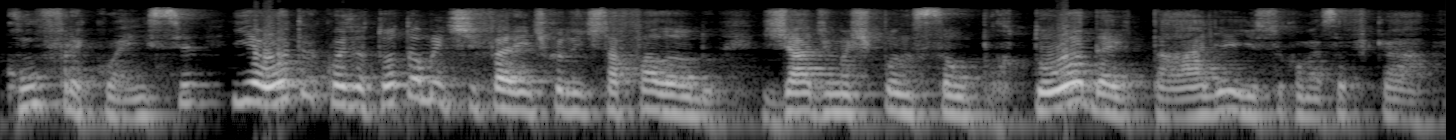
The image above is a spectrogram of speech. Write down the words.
com frequência. E é outra coisa totalmente diferente quando a gente está falando já de uma expansão por toda a Itália, e isso começa a ficar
